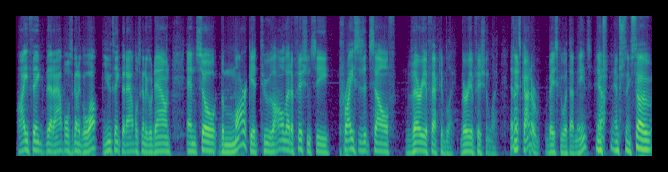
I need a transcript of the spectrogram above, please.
I think that Apple's going to go up. You think that Apple's going to go down. And so the market, through all that efficiency, prices itself very effectively, very efficiently. And that's kind of basically what that means. Yeah. Interesting. So,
